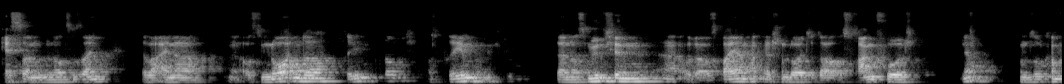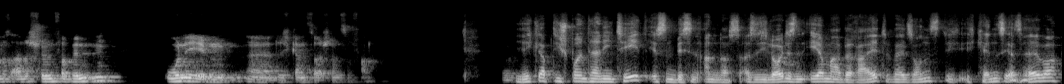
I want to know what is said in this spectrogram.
gestern um genau zu sein. Da war einer aus dem Norden da, Bremen, glaube ich, aus Bremen. Dann aus München äh, oder aus Bayern hatten wir schon Leute da, aus Frankfurt. Ja, und so kann man das alles schön verbinden, ohne eben äh, durch ganz Deutschland zu fahren. Ja, ich glaube, die Spontanität ist ein bisschen anders. Also die Leute sind eher mal bereit, weil sonst, ich, ich kenne es ja selber,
